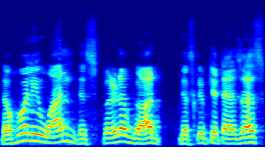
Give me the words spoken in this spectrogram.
The Holy One, the Spirit of God, the scripture tells us,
